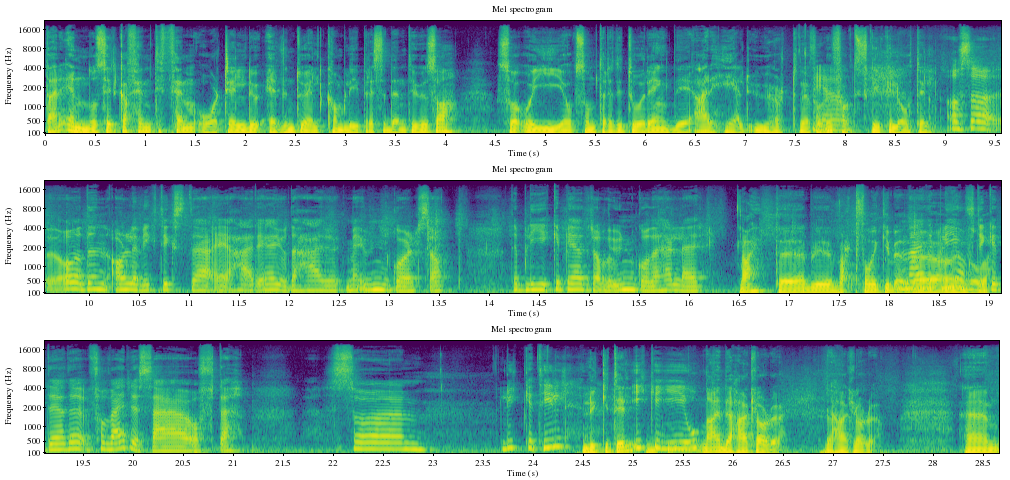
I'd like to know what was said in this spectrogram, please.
det er ennå ca. 55 år til du eventuelt kan bli president i USA. Så å gi opp som 32-åring, det er helt uhørt. Det får ja. du faktisk ikke lov til. Også, og den aller viktigste er, her er jo det her med unngåelse. At det blir ikke bedre av å unngå det heller. Nei, det blir i hvert fall ikke bedre Nei, det blir ofte ikke det. Det forverrer seg ofte. Så um, lykke til. Lykke til. Ikke gi opp. Nei, det her klarer du. Det her klarer du. Um,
